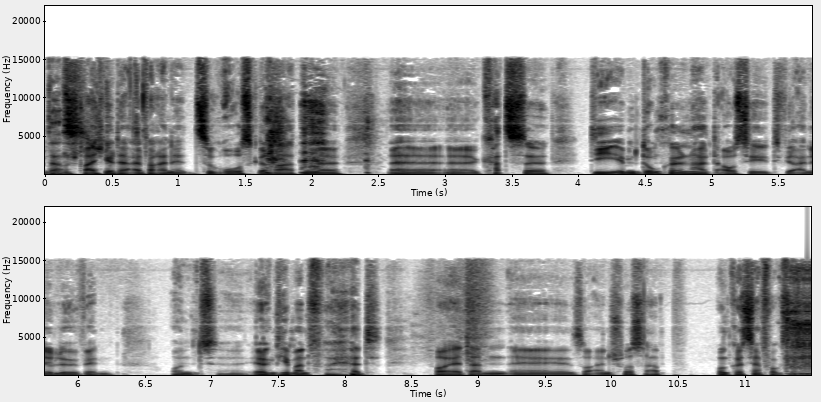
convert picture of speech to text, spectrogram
Genau, Das dann streichelt er einfach eine zu groß geratene äh, äh, Katze, die im Dunkeln halt aussieht wie eine Löwin. Und äh, irgendjemand feuert, feuert dann äh, so einen Schuss ab und Christian Fuchs ist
